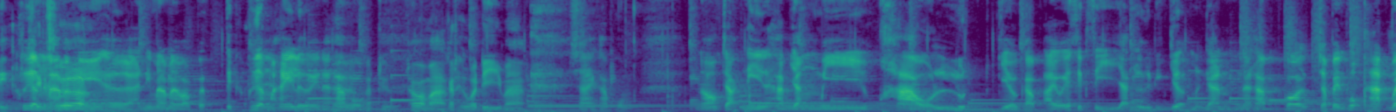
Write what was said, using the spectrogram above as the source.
ติดเครื่องติดมาเครื่องแบบนี้เอออันนี้มันมาแบบติดเครื่องมาให้เลยนะครับเออผมก็ถือถ้ามาก็ถือว่าดีมาก ใช่ครับผม นอกจากนี้นะครับยังมีข่าวหลุดเกี่ยวกับ iOS 14 อย่างอื่นอีกเยอะเหมือนกันนะครับ ก็จะเป็นพวกฮาร์ดแว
